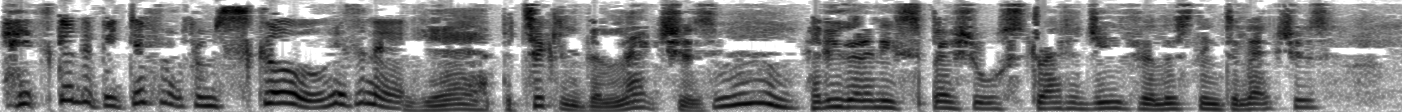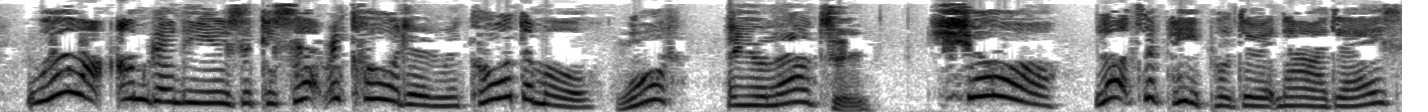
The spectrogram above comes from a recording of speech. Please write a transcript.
It's going to be different from school, isn't it? Yeah, particularly the lectures. Mm. Have you got any special strategy for listening to lectures? Well, I'm going to use a cassette recorder and record them all. What? Are you allowed to? Sure, lots of people do it nowadays.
